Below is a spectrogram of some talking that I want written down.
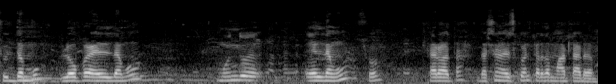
చూద్దాము లోపల వెళ్దాము ముందు వెళ్దాము. సో తర్వాత దర్శనం చేసుకొని తర్వాత మాట్లాడదాం.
